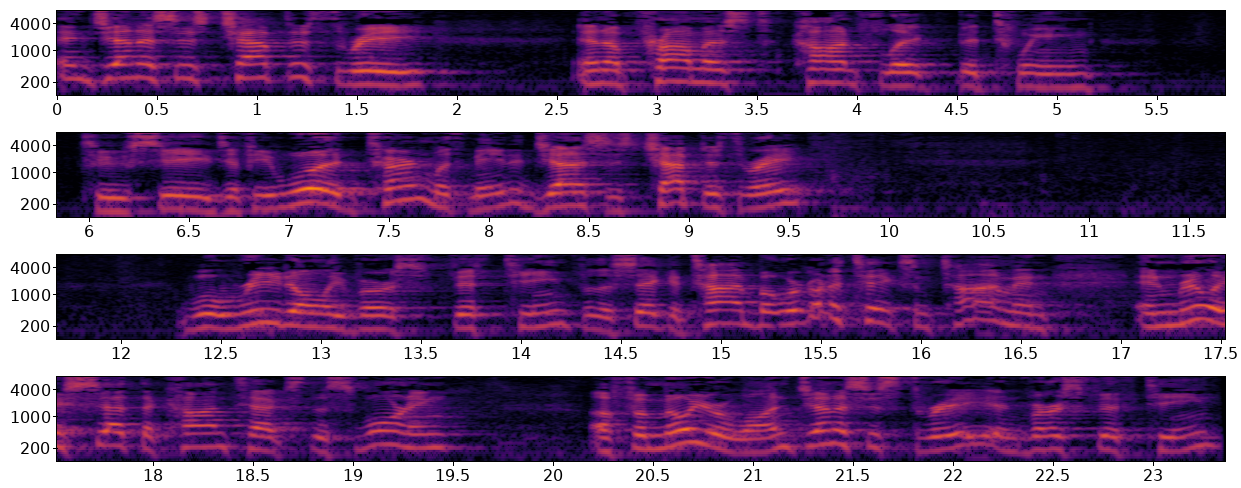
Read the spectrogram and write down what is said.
in Genesis chapter 3 in a promised conflict between two seeds. If you would turn with me to Genesis chapter 3. We'll read only verse 15 for the sake of time, but we're going to take some time and, and really set the context this morning, a familiar one, Genesis 3 and verse 15.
